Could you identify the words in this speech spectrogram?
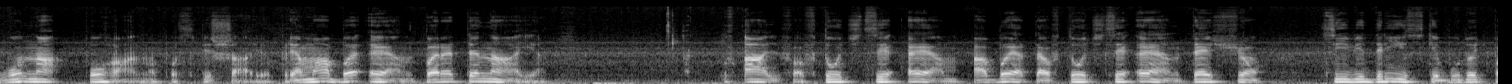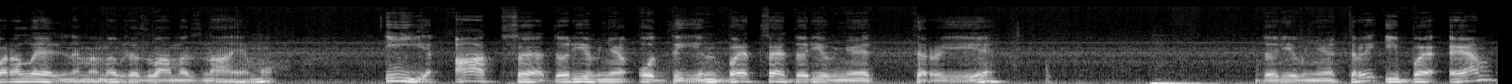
Вона погано поспішає. Пряма БН перетинає альфа в точці М, а бета в точці N, те, що ці відрізки будуть паралельними, ми вже з вами знаємо. І АС дорівнює 1, БЦ дорівнює 3, дорівнює 3 і БМ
